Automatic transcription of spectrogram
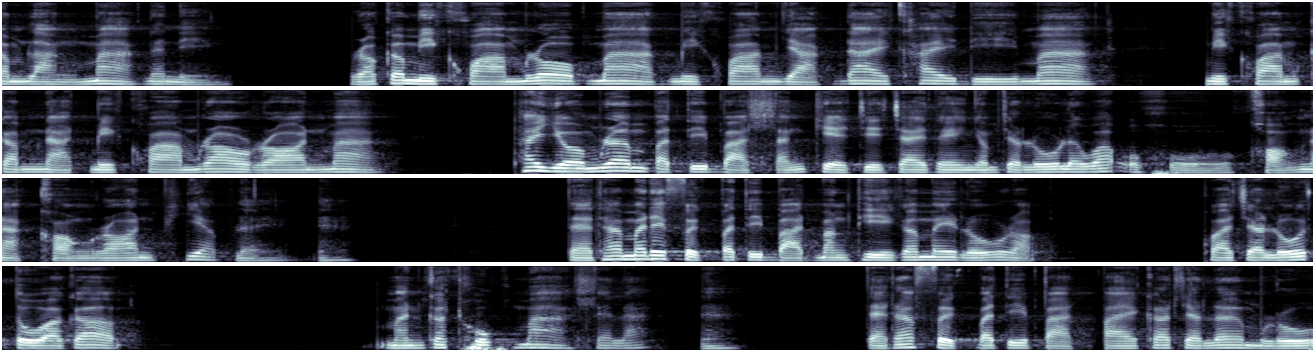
กำลังมากนั่นเอง เราก็มีความโลภมาก มีความอยากได้ไข่ดีมาก มีความกำหนัดมีความเร่าร้อนมาก ถ้าโยมเริ่มปฏิบัติสังเกตจิตใจตัวเองโยมจะรู้เลยว่า โอ้โห ของหนักของร้อนเพียบเลยนะแต่ถ้าไม่ได้ฝึกปฏิบัติบางทีก็ไม่รู้หรอก กว่าจะรู้ตัวก็ มันก็ทุกข์มากเสียละนะแต่ถ้าฝึกปฏิบัติไปก็จะเริ่มรู้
